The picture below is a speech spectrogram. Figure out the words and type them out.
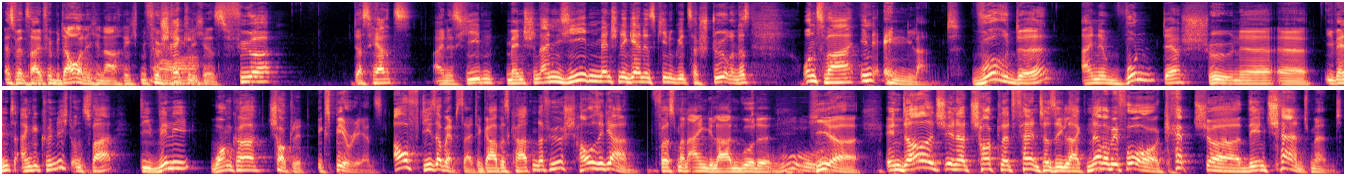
Es wird Zeit für bedauerliche Nachrichten, für Schreckliches, für das Herz eines jeden Menschen, einen jeden Menschen, der gerne ins Kino geht, zerstörendes. Und zwar in England wurde eine wunderschöne äh, Event angekündigt, und zwar die Willy Wonka Chocolate Experience. Auf dieser Webseite gab es Karten dafür. Schau sie dir an, was man eingeladen wurde. Hier, indulge in a chocolate fantasy like never before. Capture the enchantment.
